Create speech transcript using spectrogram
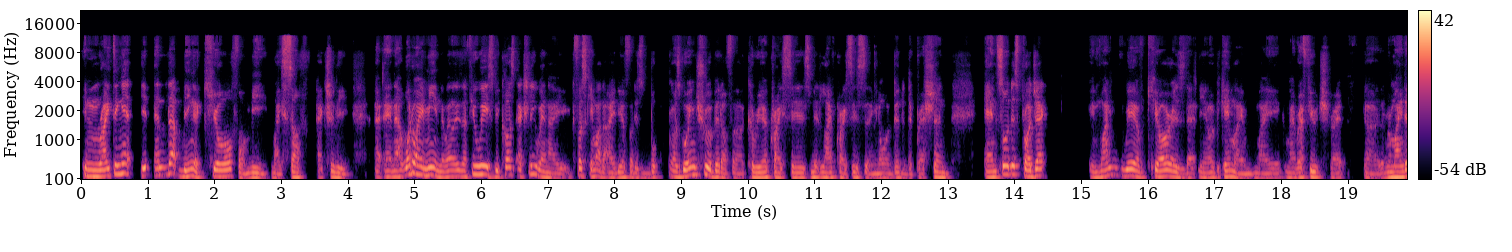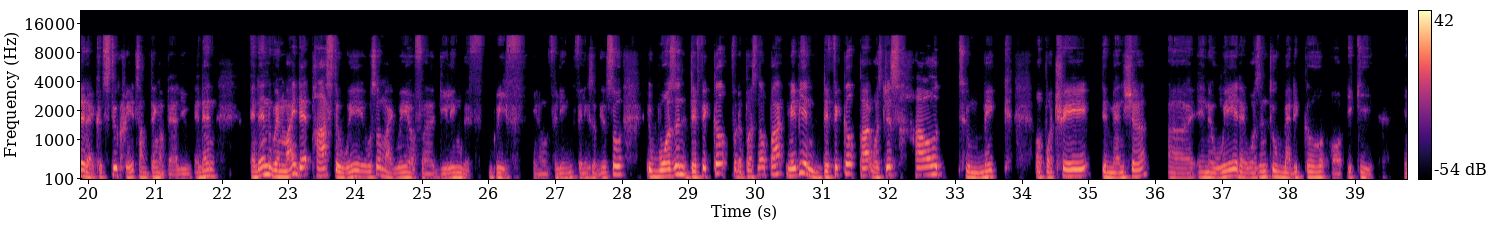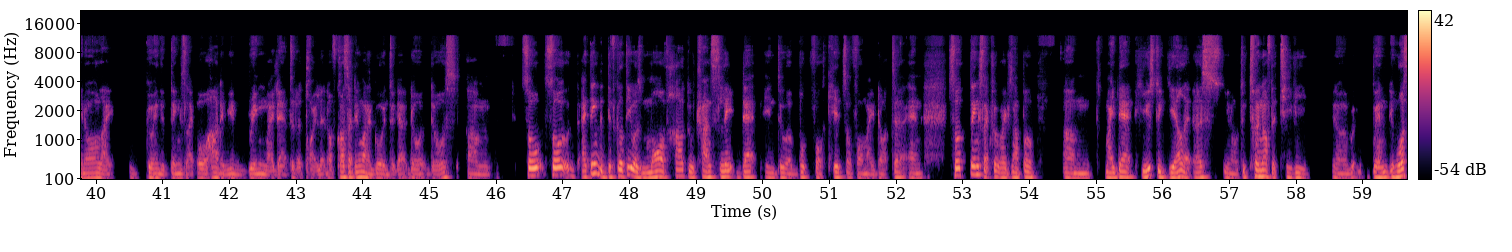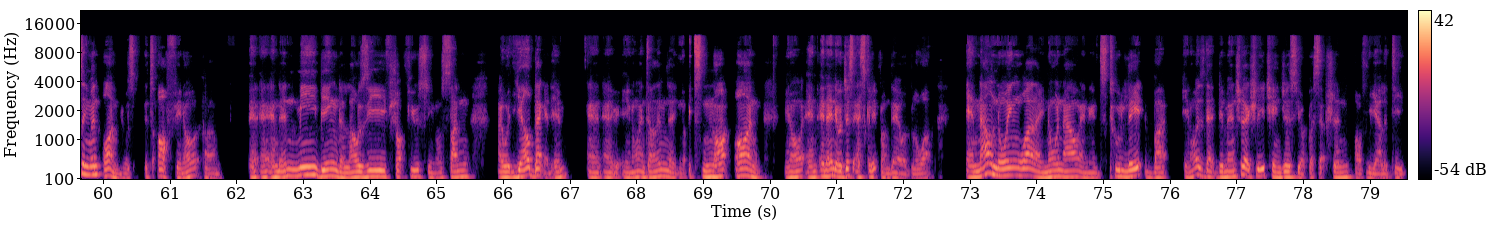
in writing it, it ended up being a cure for me, myself, actually. And uh, what do I mean? Well, in a few ways, because actually, when I first came out the idea for this book, I was going through a bit of a career crisis, midlife crisis, you know, a bit of depression. And so this project, in one way of cure, is that, you know, it became my my my refuge, right? Uh, the reminder that I could still create something of value. And then and then when my dad passed away, it was also my way of uh, dealing with grief, you know, feeling feelings of guilt. So it wasn't difficult for the personal part. Maybe a difficult part was just how to make or portray dementia uh, in a way that wasn't too medical or icky. You know, like going to things like, oh, how did we bring my dad to the toilet? Of course, I didn't want to go into that those. Um, so so I think the difficulty was more of how to translate that into a book for kids or for my daughter. And so things like, for example, um, my dad, he used to yell at us, you know, to turn off the TV, you know, when it wasn't even on, it was it's off, you know. Um, and, and then me being the lousy short fuse, you know, son, I would yell back at him and, and you know and tell him that you know, it's not on, you know, and, and then it would just escalate from there, it would blow up. And now knowing what I know now, and it's too late, but you know, is that dementia actually changes your perception of reality.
